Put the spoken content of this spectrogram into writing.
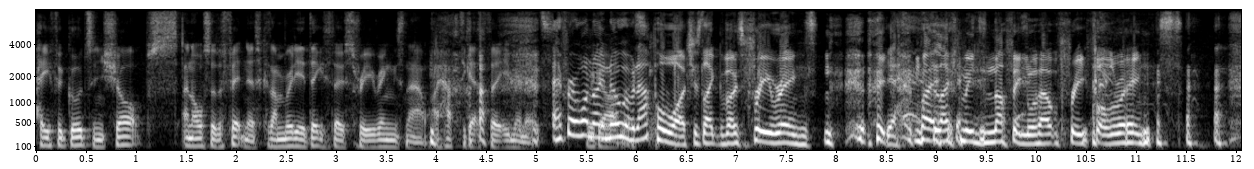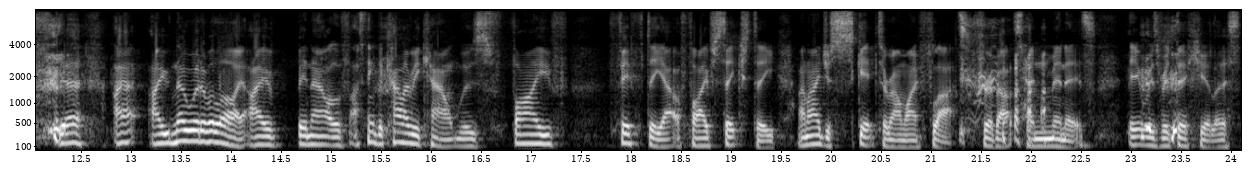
pay for goods in shops and also the fitness because I'm really addicted to those three rings now. I have to get 30 minutes. Everyone regardless. I know with an Apple Watch is like those free rings. like, yeah. My life means nothing without free full rings. yeah, I I know where to lie. I've been out of. I think the calorie count was five 50 out of 560 and I just skipped around my flat for about 10 minutes. It was ridiculous.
